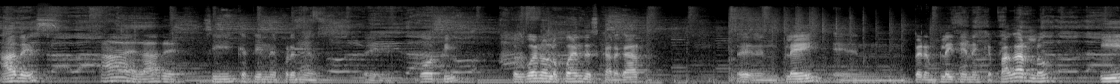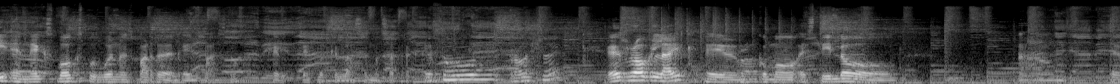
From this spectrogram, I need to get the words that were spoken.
Hades, Ah, el Hades. sí, que tiene premios eh, GOTI. Pues bueno, lo pueden descargar en Play, en- pero en Play tienen que pagarlo. Y en Xbox, pues bueno, es parte del Game Pass, ¿no? Que, que es lo que lo hace más atractivo. Es un roguelike. Es roguelike, eh, como estilo um, The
